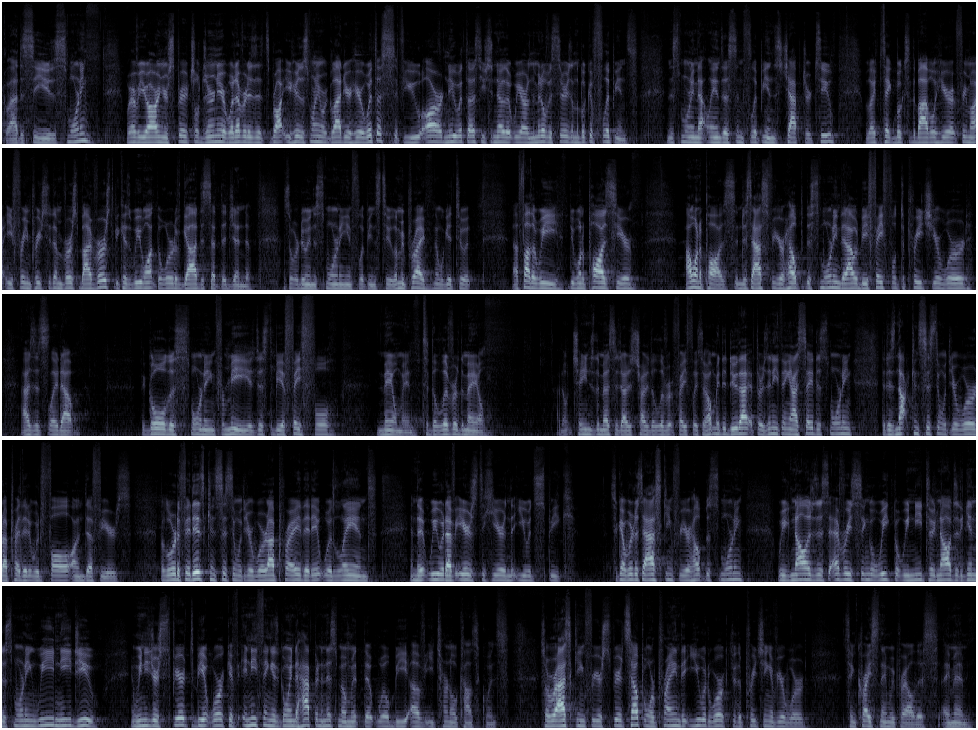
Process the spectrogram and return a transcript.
Glad to see you this morning. Wherever you are in your spiritual journey or whatever it is that's brought you here this morning, we're glad you're here with us. If you are new with us, you should know that we are in the middle of a series on the book of Philippians. And this morning, that lands us in Philippians chapter 2. We like to take books of the Bible here at Fremont E-Free and preach to them verse by verse because we want the Word of God to set the agenda. That's what we're doing this morning in Philippians 2. Let me pray, then we'll get to it. Uh, Father, we do want to pause here. I want to pause and just ask for your help this morning that I would be faithful to preach your word as it's laid out. The goal this morning for me is just to be a faithful mailman, to deliver the mail. I don't change the message, I just try to deliver it faithfully. So help me to do that. If there's anything I say this morning that is not consistent with your word, I pray that it would fall on deaf ears. But Lord, if it is consistent with your word, I pray that it would land and that we would have ears to hear and that you would speak. So, God, we're just asking for your help this morning. We acknowledge this every single week, but we need to acknowledge it again this morning. We need you, and we need your spirit to be at work if anything is going to happen in this moment that will be of eternal consequence. So we're asking for your spirit's help, and we're praying that you would work through the preaching of your word. It's in Christ's name we pray all this. Amen.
